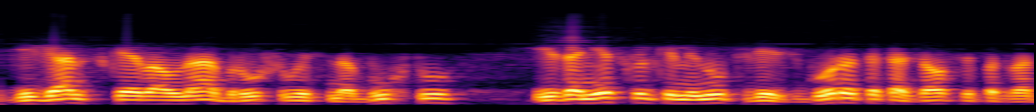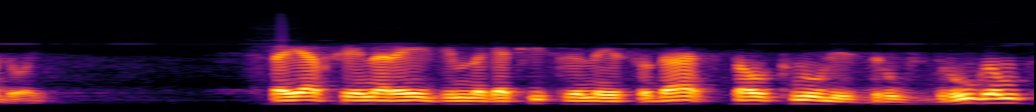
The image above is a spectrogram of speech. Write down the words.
гигантская волна обрушилась на бухту, и за несколько минут весь город оказался под водой. Стоявшие на рейде многочисленные суда столкнулись друг с другом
